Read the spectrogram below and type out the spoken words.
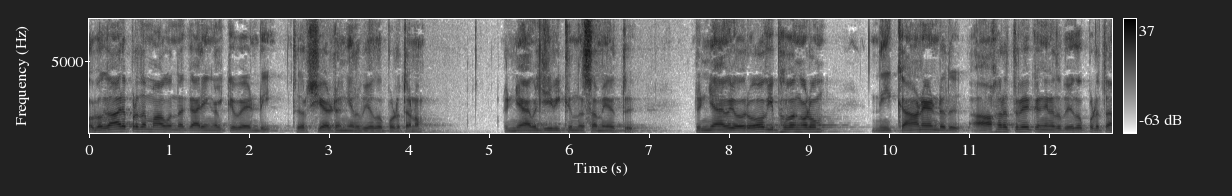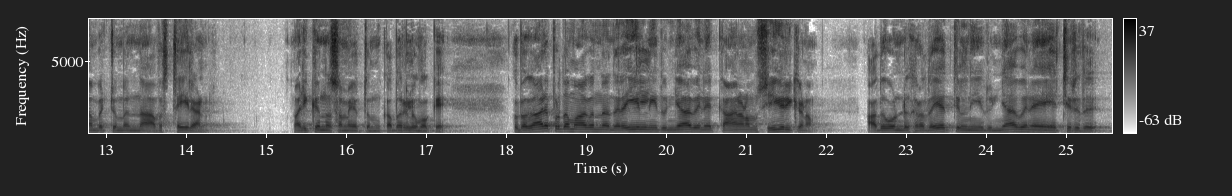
ഉപകാരപ്രദമാകുന്ന കാര്യങ്ങൾക്ക് വേണ്ടി തീർച്ചയായിട്ടും നീ അത് ഉപയോഗപ്പെടുത്തണം. ദുന്യാവിൽ ജീവിക്കുന്ന സമയത്ത് ദുന്യാവിൽ ഓരോ വിഭവങ്ങളും നീ കാണേണ്ടത് ആഹാരത്തിലേക്ക് എങ്ങനെ അത് ഉപയോഗപ്പെടുത്താൻ പറ്റുമെന്ന അവസ്ഥയിലാണ്. മരിക്കുന്ന സമയത്തും കബറിലുമൊക്കെ ഉപകാരപ്രദമാകുന്ന നിലയിൽ നീ ദുന്യാവിനെ കാണണം സ്വീകരിക്കണം. അതുകൊണ്ട് ഹൃദയത്തിൽ നീ ദുന്യാവിനെ ഏറ്റരുത്.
